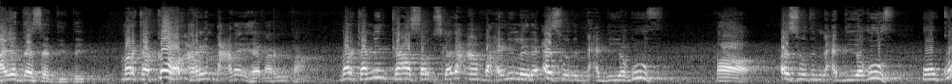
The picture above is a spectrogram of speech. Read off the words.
aayaddaasaa diidday marka ka hor arrin dhacday ahayd arrintaan marka ninkaasa iskaga caanbaxay nin la yidhaha aswad ibn cabdiyaquuf aswad ibn cabdiyaquuf uu ku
